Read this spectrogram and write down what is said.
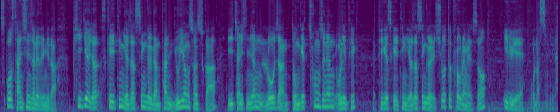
스포츠 단신 전해드립니다. 피겨 여, 스케이팅 여자 싱글 간판 유영 선수가 2020년 로잔 동계 청소년 올림픽 피겨 스케이팅 여자 싱글 쇼트 프로그램에서 1위에 올랐습니다.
